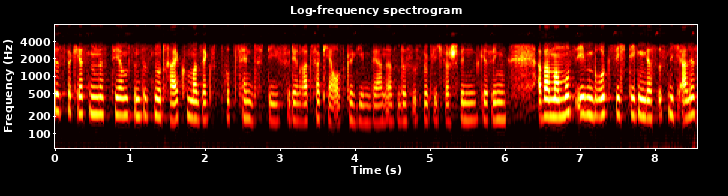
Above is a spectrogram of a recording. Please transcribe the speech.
des Verkehrsministeriums sind es nur 3,6 Prozent, die für den Radverkehr ausgegeben werden. Also das ist wirklich verschwindend gering. Aber man muss eben berücksichtigen, das ist nicht alles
